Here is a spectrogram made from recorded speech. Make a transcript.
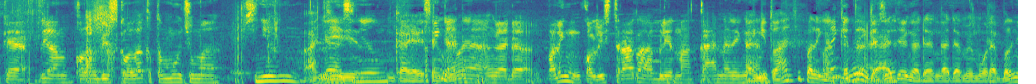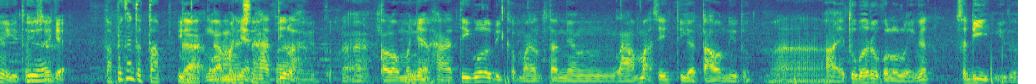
kayak yang kalau di sekolah ketemu cuma senyum Anjir, ya, senyum tapi SMA. nggak ada nggak ada paling kalau istirahat lah beliin makan Nah, gitu aja palingan Paling kan gitu nggak aja. ada nggak ada nggak ada memorable-nya gitu Iya. saya kayak tapi kan tetap nggak nggak siapa hati lah gitu. Nah, kalau menyayat hati gue lebih ke mantan yang lama sih tiga tahun gitu Nah, nah itu baru kalau lu inget sedih gitu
